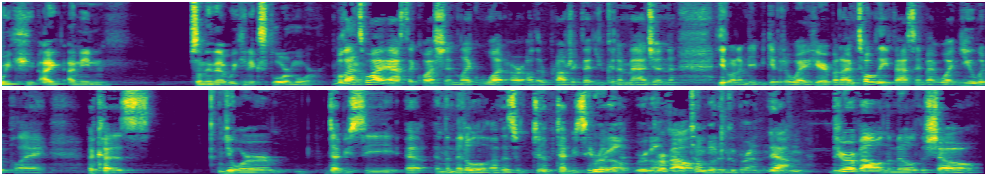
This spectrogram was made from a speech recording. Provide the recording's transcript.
we I mean something that we can explore more Well, that's why I asked the question, like, what are other projects that you can imagine? You don't want to maybe give it away here, but I'm totally fascinated by what you would play because your WC uh, in the middle of this WC Ravel, right? Ravel, Ravel. Tombeau de Couperin. Yeah, Mhm. your Ravel in the middle of the show.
